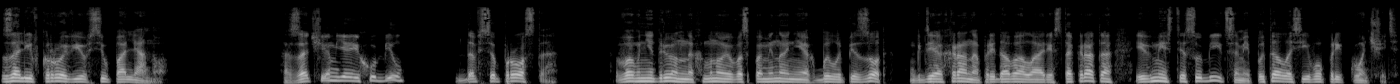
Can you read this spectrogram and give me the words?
залив кровью всю поляну. Зачем я их убил? Да все просто. Во внедренных мною воспоминаниях был эпизод, где охрана предавала аристократа и вместе с убийцами пыталась его прикончить.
